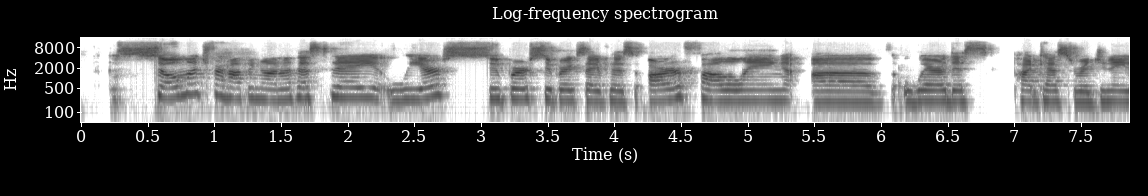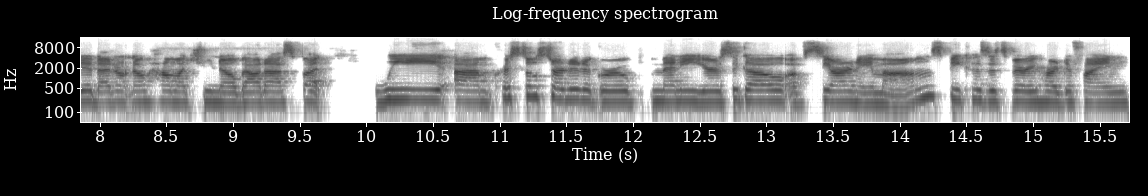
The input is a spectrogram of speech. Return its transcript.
so much for hopping on with us today. We are super, super excited for this. Our following of where this podcast originated, I don't know how much you know about us, but we, um, Crystal started a group many years ago of CRNA moms because it's very hard to find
